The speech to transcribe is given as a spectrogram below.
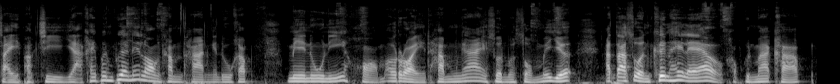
ใส่ผักชี อยากให้เพื่อนๆได้ลองทำทานกันดูครับ เมนูนี้หอมอร่อยทำง่ายส่วนผสมไม่เยอะ อัตราส่วนขึ้นให้แล้ว ขอบคุณมากครับ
